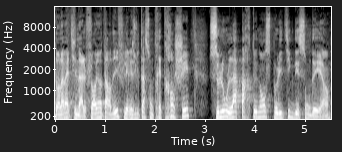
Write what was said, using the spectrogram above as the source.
dans la matinale. Florian Tardif, les résultats sont très tranchés selon l'appartenance politique des sondés. Hein.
